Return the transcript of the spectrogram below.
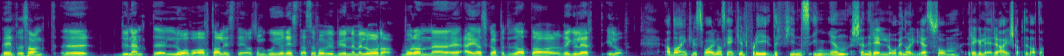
Det er interessant. Eh, du nevnte lov og avtale i sted, og som gode jurister så får vi begynne med lov, da. Hvordan eh, er eierskapet til data regulert i lov? Ja, Da er egentlig svaret ganske enkelt, fordi det fins ingen generell lov i Norge som regulerer eierskap til data.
